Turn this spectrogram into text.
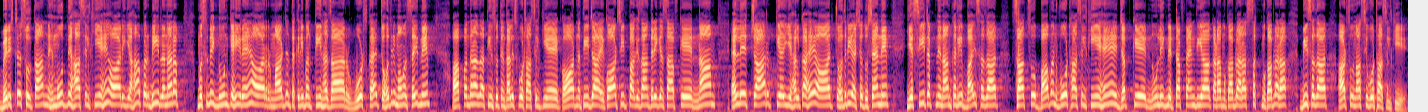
बैरिस्टर सुल्तान महमूद ने हासिल किए हैं और यहाँ पर भी runner up Muslim League Noon के ही रहे हैं और मार्जिन तकरीबन तीन हज़ार वोट्स का है। चौधरी मोहम्मद सईद ने पंद्रह हज़ार तीन सौ तैंतालीस वोट हासिल किए हैं। एक और नतीजा, एक और सीट पाकिस्तान तरीके इंसाफ के नाम, एल ए चार के ये हल्का है और चौधरी अरशद हुसैन ने ये सीट अपने नाम कर ली बाईस हज़ार सात सौ बावन वोट हासिल किए हैं, जबकि नू लीग ने टफ टाइम दिया, कड़ा मुकाबला रहा, सख्त मुकाबला रहा। बीस हज़ार आठ सौ उनासी वोट हासिल किए।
